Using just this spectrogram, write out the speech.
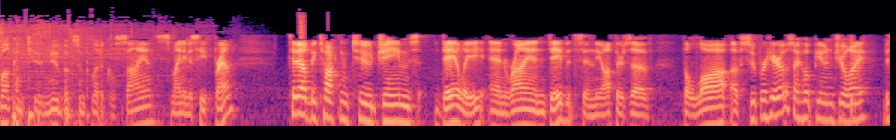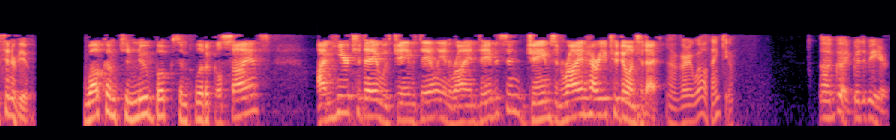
Welcome to New Books in Political Science. My name is Heath Brown. Today I'll be talking to James Daily and Ryan Davidson, the authors of The Law of Superheroes. I hope you enjoy this interview. Welcome to New Books in Political Science. I'm here today with James Daily and Ryan Davidson. James and Ryan, how are you two doing today? Uh, very well, thank you. Uh, good, good to be here.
